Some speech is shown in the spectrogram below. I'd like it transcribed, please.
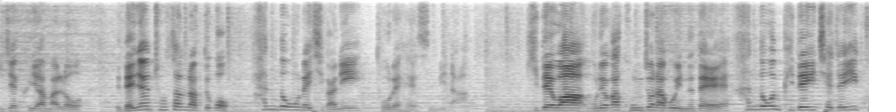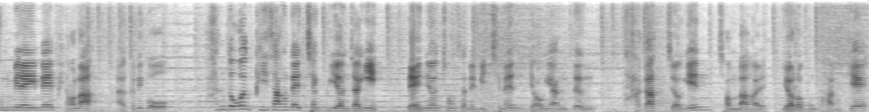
이제 그야말로 내년 총선을 앞두고 한동훈의 시간이 도래했습니다. 기대와 우려가 공존하고 있는데 한동훈 비대위 체제의 국민의힘의 변화 아, 그리고 한동훈 비상대책위원장이 내년 총선에 미치는 영향 등 다각적인 전망을 여러분과 함께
